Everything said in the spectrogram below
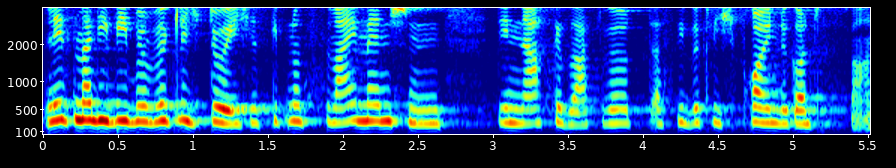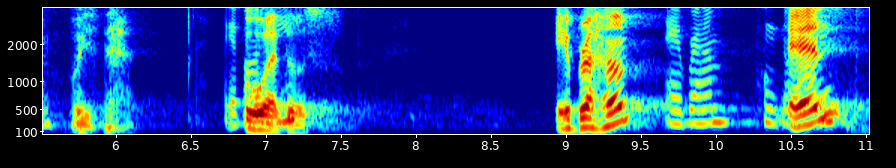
Lest mal die Bibel wirklich durch. Es gibt nur zwei Menschen, denen nachgesagt wird, dass sie wirklich Freunde Gottes waren. Who is that? Wer Who are waren die? those? Abraham Abraham, Punkt Nummer and eins,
